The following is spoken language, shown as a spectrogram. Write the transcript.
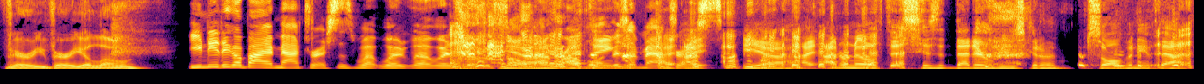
very, very alone? You need to go buy a mattress. Is what what what, what, what would solve Yeah, that I- I problem? think- is a mattress. I- yeah, I, I don't know if this is that interview is going to solve any of that.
